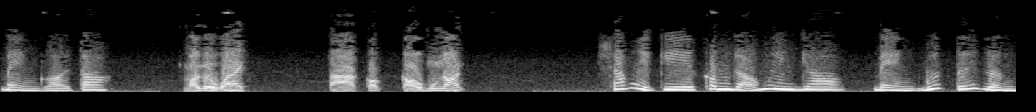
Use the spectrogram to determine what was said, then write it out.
bèn gọi to. Mọi người qua đây, ta có câu muốn nói. Sáu người kia không rõ nguyên do, bèn bước tới gần.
